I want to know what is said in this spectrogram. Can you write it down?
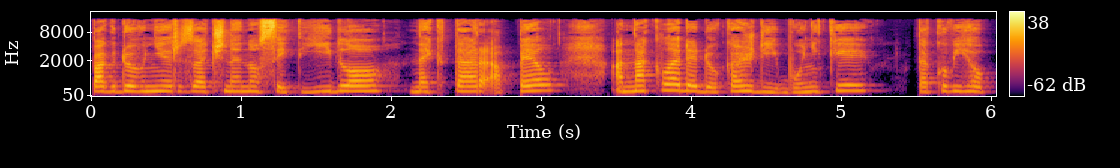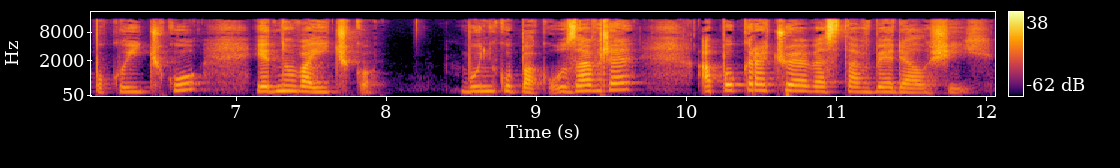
Pak dovnitř začne nosit jídlo, nektar a pil a naklade do každé buňky, takového pokojíčku, jedno vajíčko. Buňku pak uzavře a pokračuje ve stavbě dalších.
